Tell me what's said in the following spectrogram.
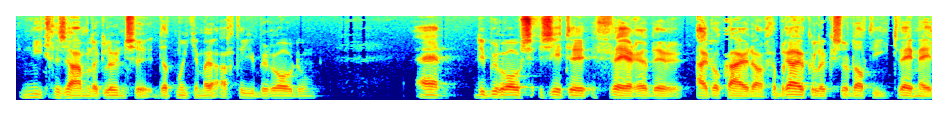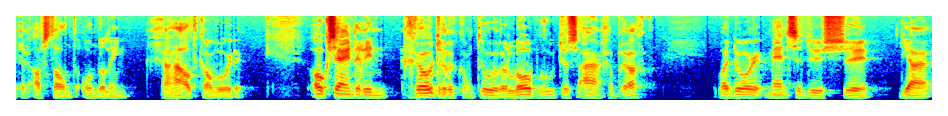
niet gezamenlijk lunchen, dat moet je maar achter je bureau doen. En de bureaus zitten verder uit elkaar dan gebruikelijk, zodat die twee meter afstand onderling gehaald kan worden. Ook zijn er in grotere kantoren looproutes aangebracht, waardoor mensen dus uh, ja,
